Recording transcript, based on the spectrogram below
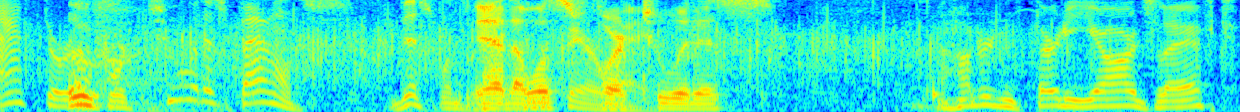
After a fortuitous bounce, this one's Yeah, that was fortuitous. 130 yards left.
